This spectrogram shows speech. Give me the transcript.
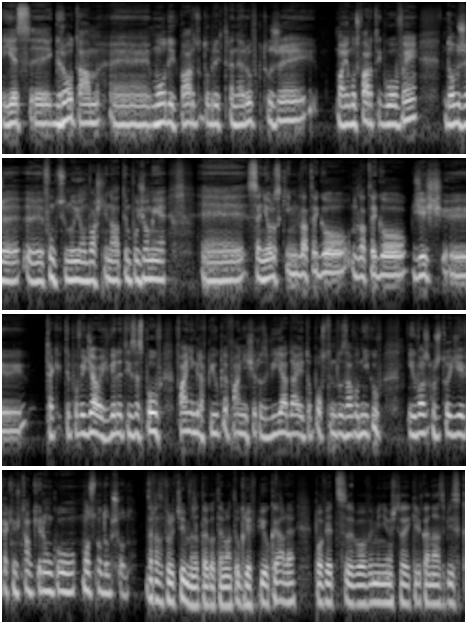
Jest y, gro tam y, młodych, bardzo dobrych trenerów, którzy mają otwarte głowy, dobrze y, funkcjonują właśnie na tym poziomie seniorskim, dlatego, dlatego gdzieś tak jak ty powiedziałeś, wiele tych zespołów fajnie gra w piłkę, fajnie się rozwija, daje to postęp do zawodników i uważam, że to idzie w jakimś tam kierunku mocno do przodu. Zaraz wrócimy do tego tematu gry w piłkę, ale powiedz, bo wymieniłeś tutaj kilka nazwisk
